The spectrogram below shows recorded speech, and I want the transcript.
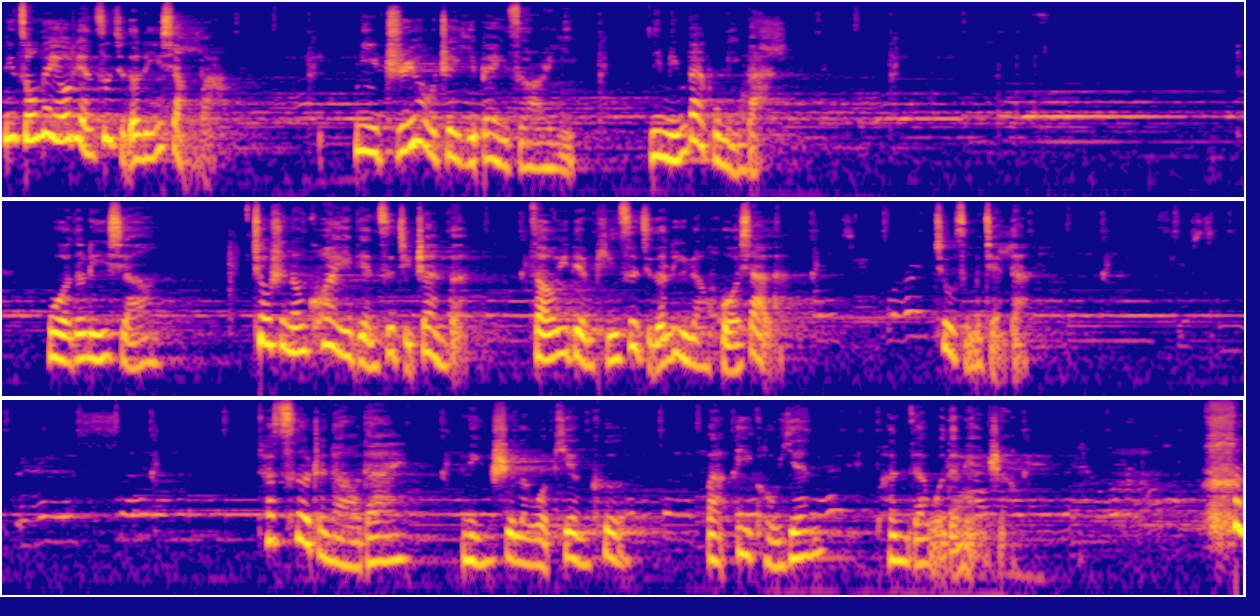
你总得有点自己的理想吧？你只有这一辈子而已，你明白不明白？我的理想，就是能快一点自己站稳，早一点凭自己的力量活下来，就这么简单。他侧着脑袋凝视了我片刻，把一口烟喷在我的脸上。哼，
